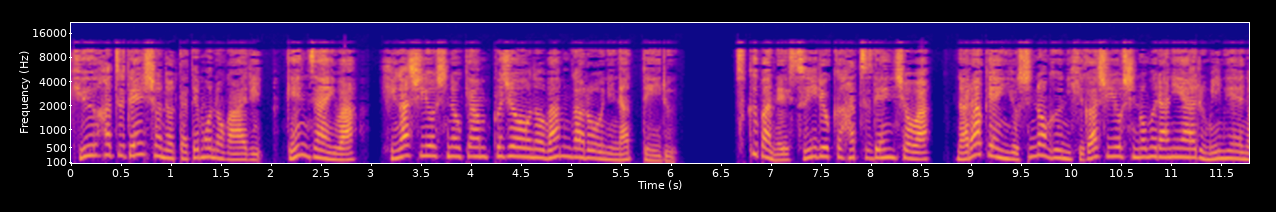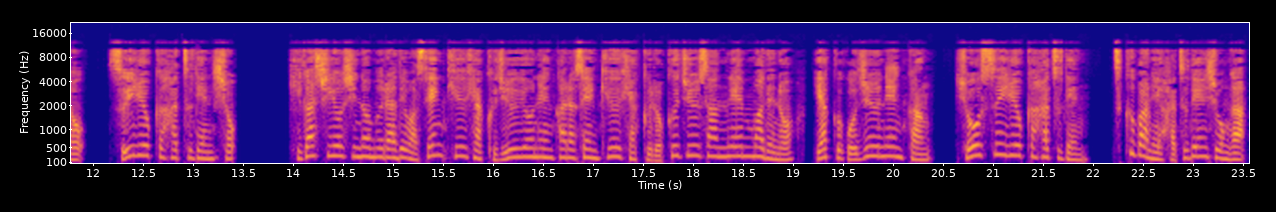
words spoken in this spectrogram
旧発電所の建物があり、現在は東吉野キャンプ場のバンガローになっている。つくば根水力発電所は奈良県吉野郡東吉野村にある民営の水力発電所。東吉野村では1914年から1963年までの約50年間、小水力発電、つくば根発電所が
